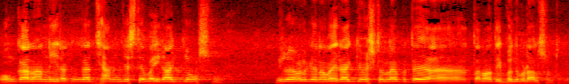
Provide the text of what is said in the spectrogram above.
ఓంకారాన్ని ఈ రకంగా ధ్యానం చేస్తే వైరాగ్యం వస్తుంది. మీలో ఎవరికైనా వైరాగ్యం ఇష్టం లేకపోతే తర్వాత ఇబ్బంది పడాల్సి ఉంటుంది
